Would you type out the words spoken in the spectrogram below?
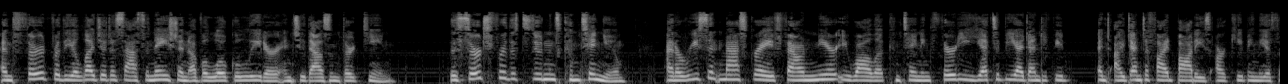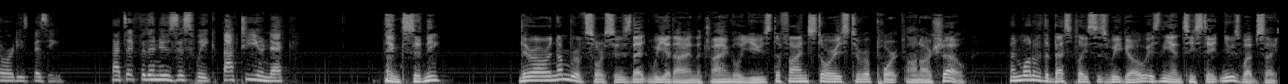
and third for the alleged assassination of a local leader in 2013. The search for the students continue, and a recent mass grave found near Iguala containing 30 yet to be identified, and identified bodies are keeping the authorities busy. That's it for the news this week. Back to you, Nick. Thanks, Sydney. There are a number of sources that we at Eye on the Triangle use to find stories to report on our show, and one of the best places we go is the NC State News website.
